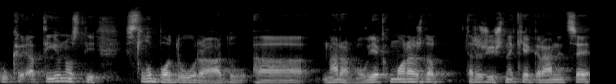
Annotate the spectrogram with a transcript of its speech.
u kreativnosti, slobodu u radu. A, naravno, uvijek moraš da držiš neke granice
